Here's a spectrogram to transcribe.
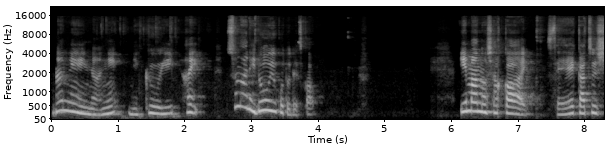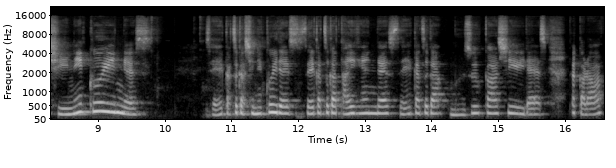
何々にくい。はい。つまりどういうことですか？今の社会、生活しにくいんです。生活がしにくいです。生活が大変です。生活が難しいです。だから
